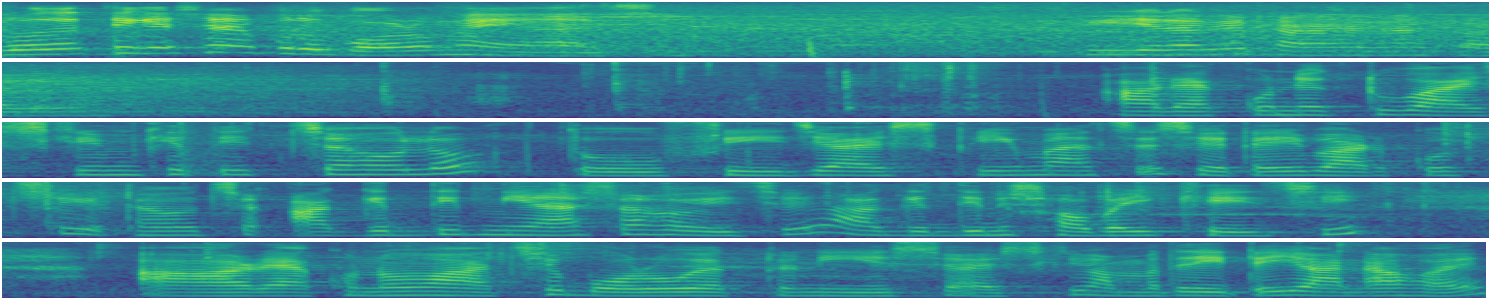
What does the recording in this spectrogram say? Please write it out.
রোদের থেকে এসে পুরো গরম হয়ে আছে ফ্রিজে রাখে ঠান্ডা ঠান্ডা খাওয়া যাবে আর এখন একটু আইসক্রিম খেতে ইচ্ছা হলো, তো ফ্রিজে আইসক্রিম আছে, সেটাই বার করছি। এটা হচ্ছে আগের দিন নিয়ে আসা হয়েছে, আগের দিন সবাই খেয়েছি। আর এখনও আছে বড় একটা নিয়ে এসে আইসক্রিম, আমাদের এটাই আনা হয়।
